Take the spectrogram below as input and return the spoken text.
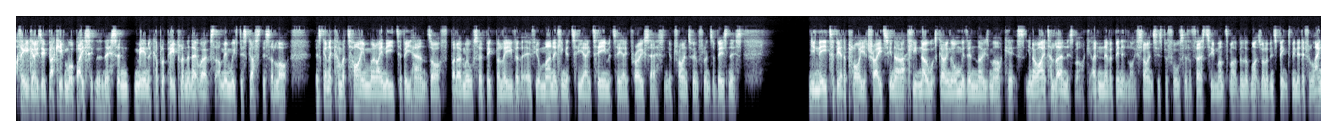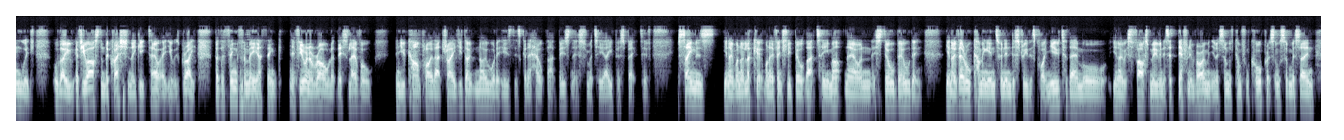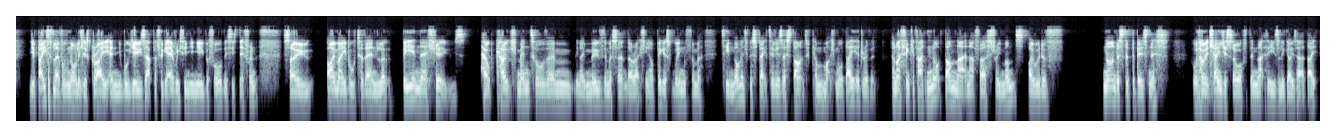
I think it goes back even more basic than this. And me and a couple of people in the networks that I'm in, we've discussed this a lot. There's going to come a time when I need to be hands off, but I'm also a big believer that if you're managing a TA team, a TA process, and you're trying to influence a business, you need to be able to apply your trades, you know, actually know what's going on within those markets. You know, I had to learn this market. I'd never been in life sciences before. So the first two months might, been, might as well have been speaking to me in a different language. Although if you asked them the question, they geeked out at you. It was great. But the thing for me, I think, if you're in a role at this level, and you can't ply that trade, you don't know what it is that's going to help that business from a TA perspective. Same as you know when I look at when I eventually built that team up now and it's still building you know they're all coming into an industry that's quite new to them or you know it's fast moving it's a different environment. You know some have come from corporates and some were saying your base level knowledge is great and you will use that but forget everything you knew before this is different. So i'm able to then look be in their shoes help coach mentor them you know move them a certain direction. Our biggest win from a team knowledge perspective is they're starting to become much more data driven and i think if i had not done that in that first three months i would have not understood the business, although it changes so often that easily goes out of date.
